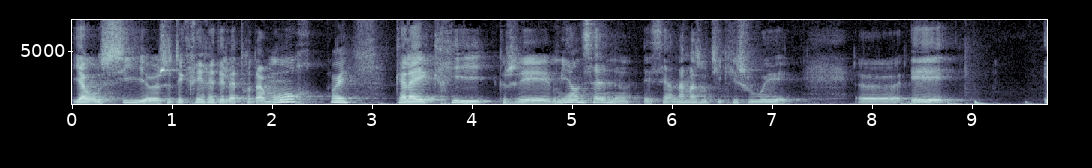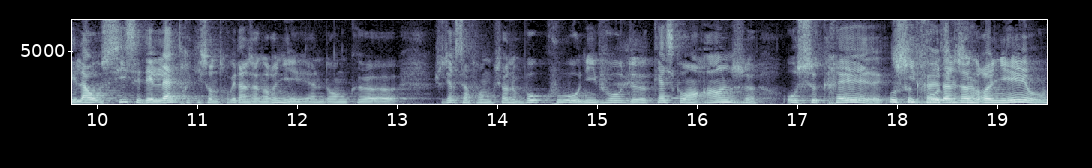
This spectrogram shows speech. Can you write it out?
il y a aussi euh, Je t'écrirai des lettres d'amour. Oui. Qu'elle a écrit, que j'ai mis en scène, et c'est un Amazotti qui jouait. Euh, et, et là aussi, c'est des lettres qui sont trouvées dans un grenier. Hein. donc, je veux dire, ça fonctionne beaucoup au niveau de qu'est-ce qu'on range au secret, au qu'il faut dans un grenier ou,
